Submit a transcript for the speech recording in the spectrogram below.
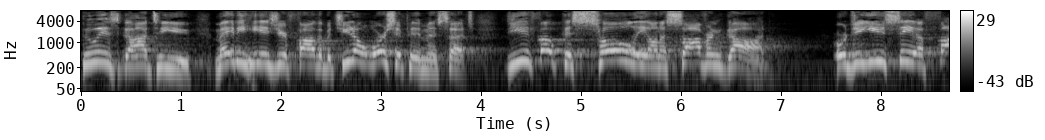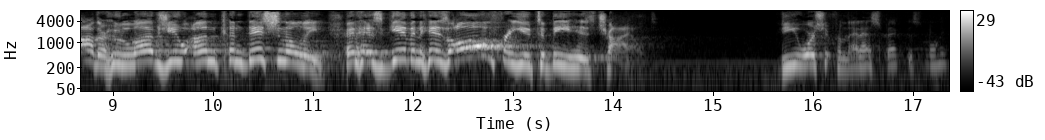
Who is God to you? Maybe He is your Father, but you don't worship Him as such. Do you focus solely on a sovereign God? Or do you see a father who loves you unconditionally and has given his all for you to be his child? Do you worship from that aspect this morning?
